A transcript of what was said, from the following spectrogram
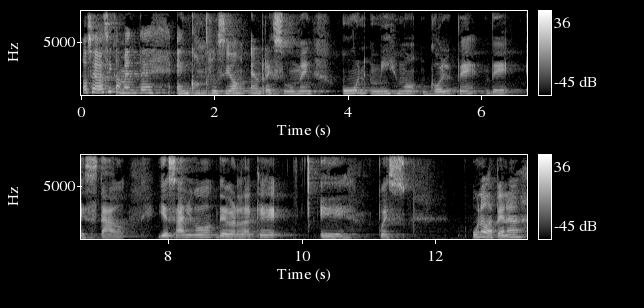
O sea, básicamente, en conclusión, en resumen, un mismo golpe de Estado. Y es algo de verdad que, eh, pues, uno da pena,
